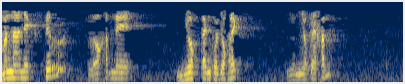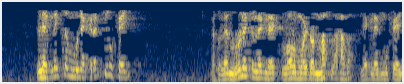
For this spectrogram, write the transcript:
mën naa nekk sir loo xam ne ñoo kañ ko jox rek ñoom ñoo koy xam léeg-léeg tam mu nekk rek ci lu feeñ ndax lenn lu nekk léeg-léeg loolu mooy doon maslaha ba léeg-léeg mu feeñ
